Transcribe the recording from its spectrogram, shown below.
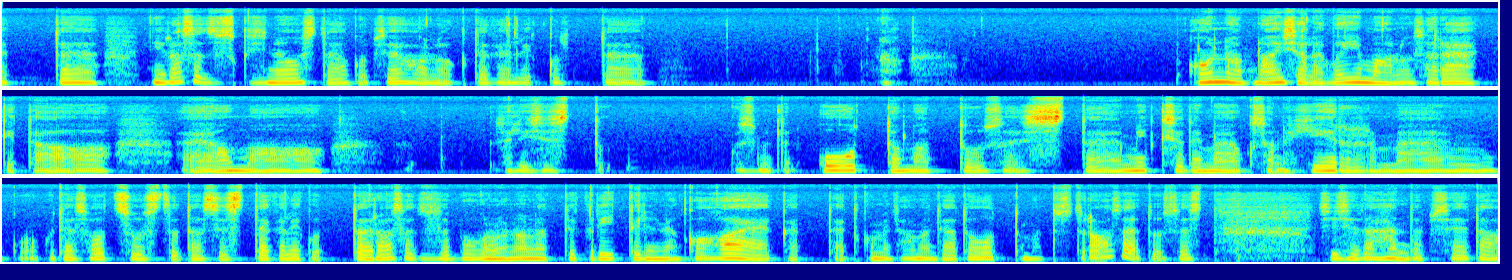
et nii raseduskriisi nõustaja kui psühholoog tegelikult äh, annab naisele võimaluse rääkida eh, oma sellisest kuidas ma ütlen, ootamatusest, eh, miks see tema jaoks on hirm, eh, kuidas otsustada, sest tegelikult raseduse puhul on alati kriitiline ka aeg, et, et kui me tahame teada ootamatust rasedusest, siis see tähendab seda,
